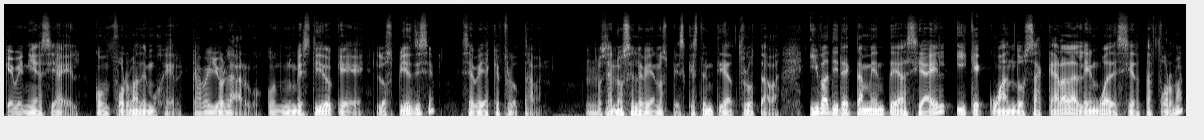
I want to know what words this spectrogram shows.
que venía hacia él, con forma de mujer, cabello largo, con un vestido que los pies, dice, se veía que flotaban. O sea, no se le veían los pies, que esta entidad flotaba. Iba directamente hacia él y que cuando sacara la lengua de cierta forma,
